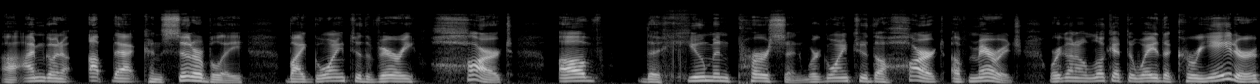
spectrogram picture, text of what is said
Uh, I'm going to up that considerably by going to the very heart of the human person. We're going to the heart of marriage. We're going to look at the way the Creator,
